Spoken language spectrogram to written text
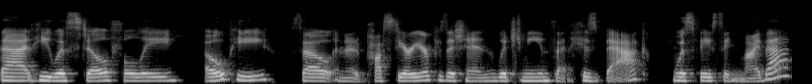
that he was still fully OP. So in a posterior position, which means that his back was facing my back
